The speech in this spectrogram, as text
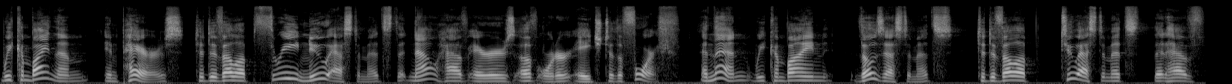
we combine them in pairs to develop three new estimates that now have errors of order h to the fourth. And then we combine those estimates to develop two estimates that have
